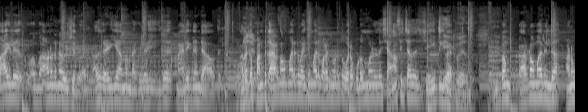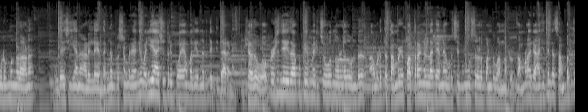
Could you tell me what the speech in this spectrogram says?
വായിൽ ആണുകണ്ണ ഒഴിച്ചു തരുമായിരുന്നു അത് കഴിക്കുകയെന്നുണ്ടെങ്കിൽ ഇത് മാലിഗ്നന്റ് ആവത്തില്ല. അതൊക്കെ പണ്ട് കാരണവന്മാർക്ക് വൈദ്യന്മാർ പറഞ്ഞു കൊടുത്ത് ഓരോ കുടുംബങ്ങളിൽ ശാസിച്ചത് ചെയ്യിപ്പിക്കുമായിരുന്നു ഇപ്പം കാരണവന്മാരില്ല അണുകുടുംബങ്ങളാണ്. ഉപദേശിക്കാൻ ആളില്ല എന്തെങ്കിലും പ്രശ്നം വരികയെങ്കിൽ വലിയ ആശുപത്രി പോയാൽ മതി എന്നൊരു തെറ്റിദ്ധാരണയാണ് പക്ഷേ അത് ഓപ്പറേഷൻ ചെയ്ത ആ കുട്ടി മരിച്ചോ എന്നുള്ളതുകൊണ്ട് അവിടുത്തെ തമിഴ് പത്രങ്ങളിലൊക്കെ എന്നെ കുറിച്ച് ന്യൂസുകൾ പണ്ട് വന്നിട്ടുണ്ട്. നമ്മളെ രാജ്യത്തിന്റെ സമ്പത്ത്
